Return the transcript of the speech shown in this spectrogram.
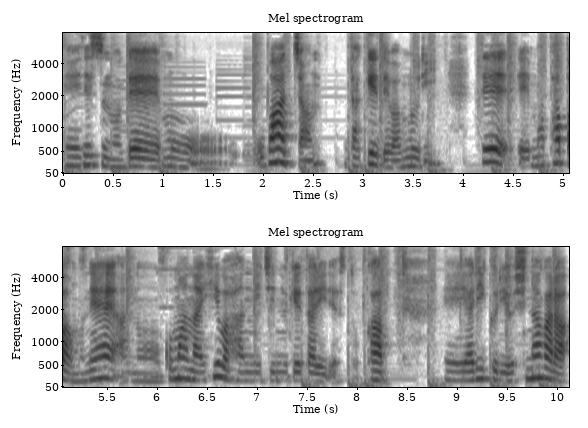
えー、ですのでもうおばあちゃんだけでは無理。で、え、まあ、パパもねあの混まない日は半日抜けたりですとか、えやりくりをしながら、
